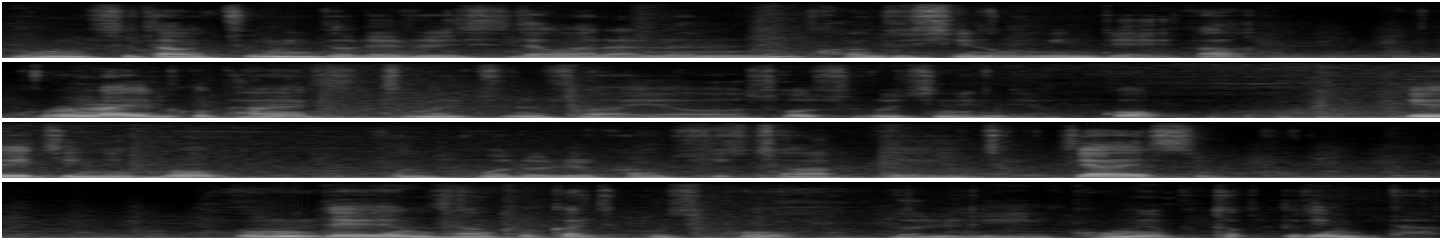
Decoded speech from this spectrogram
농민수당 주민조례를 시정하라는 광주시 농민대회가 코로나19 방역 지침을 준수하여 소수로 진행되었고 대회 진행 후 공포를 광주시청 앞에 적재하였습니다. 농민대회 영상 끝까지 보시고 널리 공유 부탁드립니다.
